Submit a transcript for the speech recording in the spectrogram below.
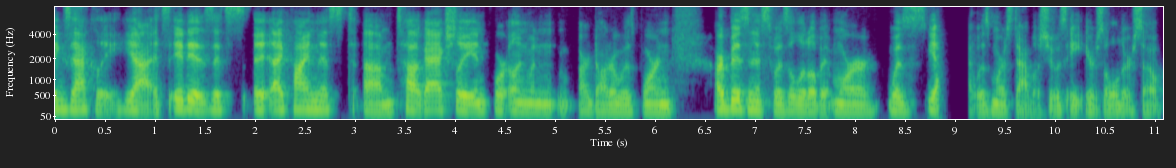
exactly. Yeah, it's, it is. It's, it, I find this um, tug. I actually, in Portland, when our daughter was born, our business was a little bit more, was, yeah, it was more established. It was eight years old or so.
